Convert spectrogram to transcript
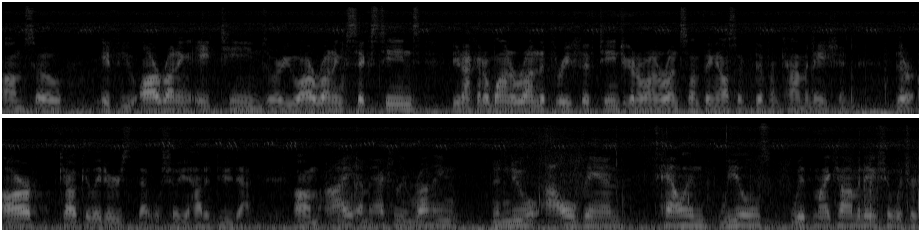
Um, so if you are running 18s or you are running 16s, you're not going to want to run the 315s. You're going to want to run something else, a different combination. There are calculators that will show you how to do that. Um, I am actually running the new Owl Van Talon wheels with my combination, which are,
